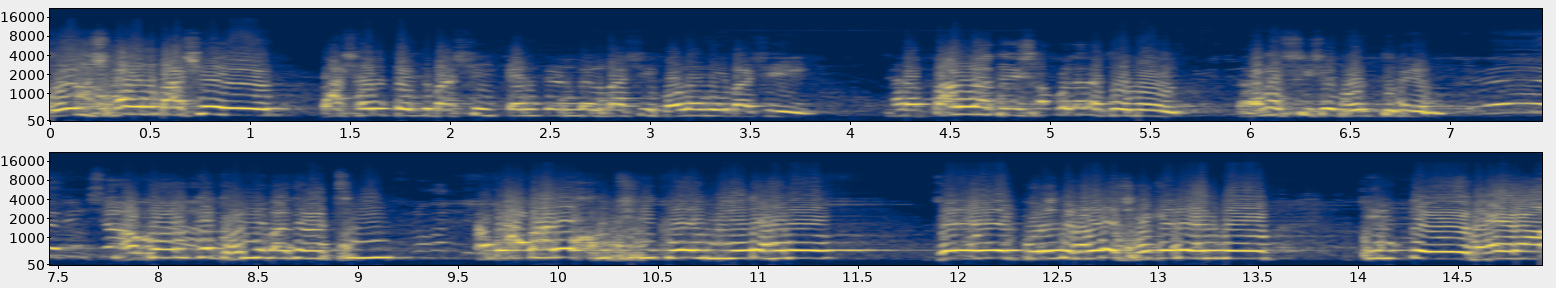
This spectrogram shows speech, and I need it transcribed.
গুলশানবাসী বাসান্তবাসী ক্যান্টনমেন্টবাসী, বনানীবাসী, সারা বাংলাদেশ সকলের কাছে অনুরোধ ধানের শীষে ভোট দেবেন। সকলকে ধন্যবাদ জানাচ্ছি। আমরা আবারও খুব শীঘ্রই মিলিত হব। যে পরিধি হলে সেখানে আনব কিন্তু ভাইরা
